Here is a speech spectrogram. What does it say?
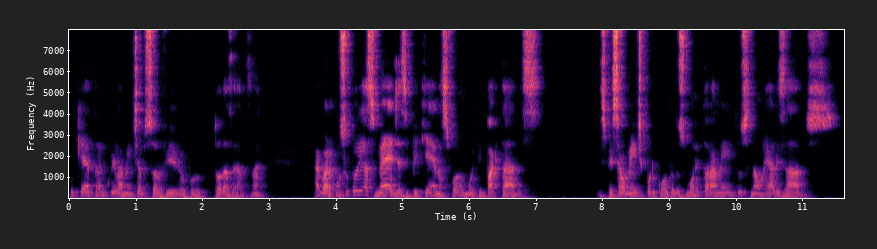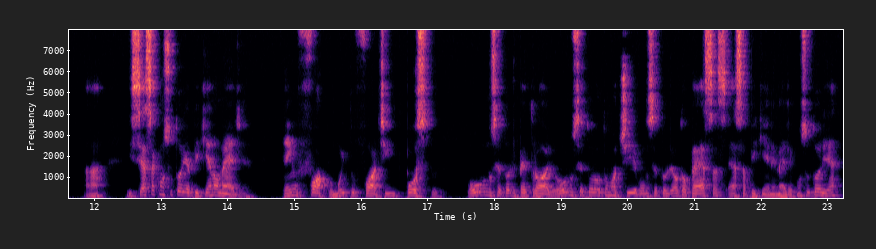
o que é tranquilamente absorvível por todas elas. Né? Agora, consultorias médias e pequenas foram muito impactadas, especialmente por conta dos monitoramentos não realizados. Tá? E se essa consultoria pequena ou média tem um foco muito forte em imposto ou no setor de petróleo, ou no setor automotivo, ou no setor de autopeças, essa pequena e média consultoria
